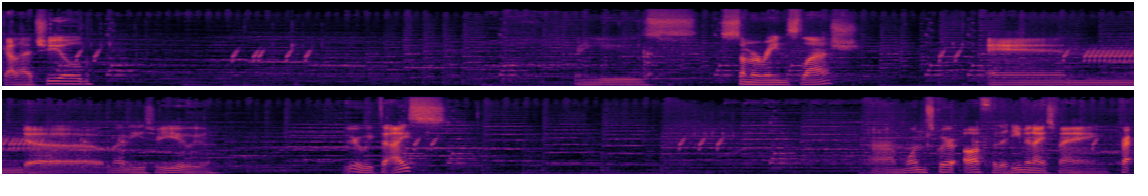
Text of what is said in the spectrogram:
Galahad shield. We're gonna use Summer Rain Slash. And uh, what am I gonna use for you? You're weak to ice. One square off for the Demon Ice Fang. Crap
